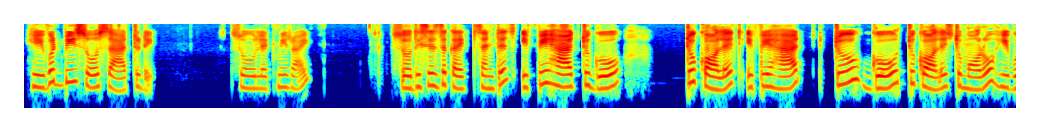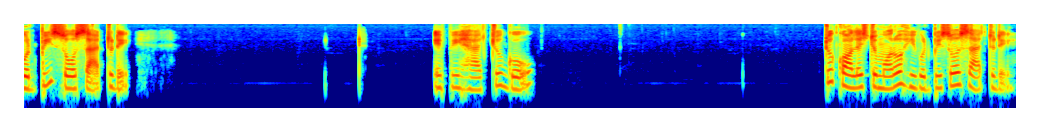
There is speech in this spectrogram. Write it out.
he would be so sad today so let me write so this is the correct sentence if we had to go to college if we had to go to college tomorrow he would be so sad today if we had to go to college tomorrow, he would be so sad today.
